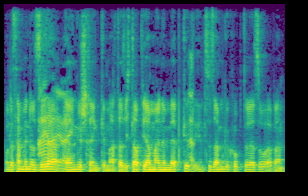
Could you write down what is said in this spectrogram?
Und das haben wir nur sehr ah, ja. eingeschränkt gemacht. Also ich glaube, wir haben mal eine Map ja. zusammen geguckt oder so, aber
